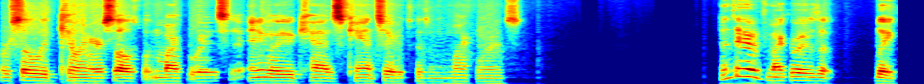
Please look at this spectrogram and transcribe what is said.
We're slowly killing ourselves with microwaves. Anybody who has cancer, it's because of microwaves. Didn't they have microwaves that, like,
